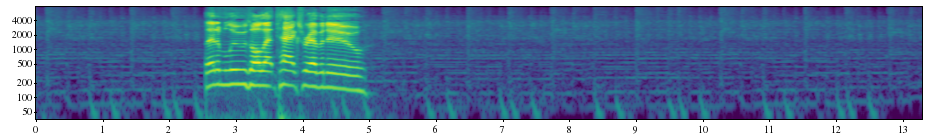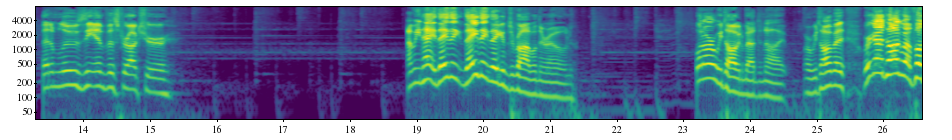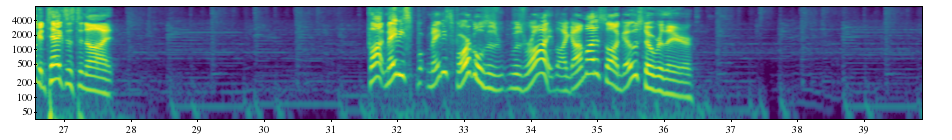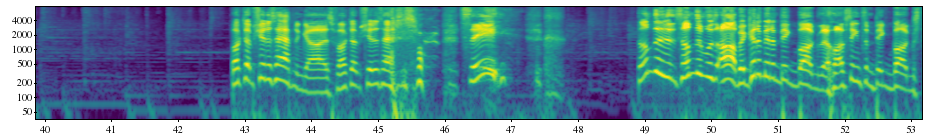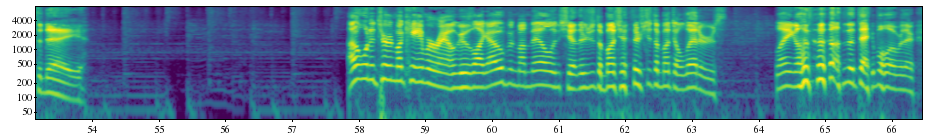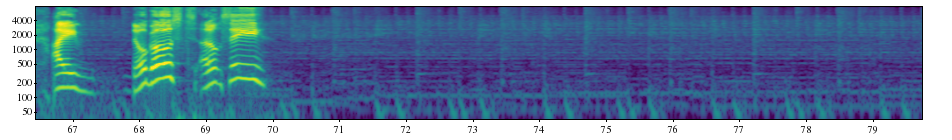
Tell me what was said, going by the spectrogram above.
Let them lose all that tax revenue. Let them lose the infrastructure. I mean, hey, they think they think they can survive on their own. What are we talking about tonight? Are we talking about? We're gonna talk about fucking Texas tonight. Fuck, maybe maybe Sparkles is, was right. Like I might have saw a ghost over there. Fucked up shit is happening, guys. Fucked up shit is happening. See, something something was up. It could have been a big bug, though. I've seen some big bugs today. I don't want to turn my camera around because, like, I opened my mail and shit. There's just a bunch of there's just a bunch of letters laying on the, on the table over there. I no ghost. I don't see.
